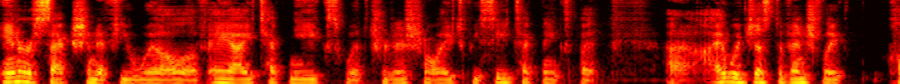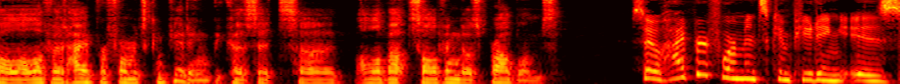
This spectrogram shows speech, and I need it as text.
intersection, if you will, of AI techniques with traditional HPC techniques. But uh, I would just eventually call all of it high performance computing because it's uh, all about solving those problems. So, high performance computing is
